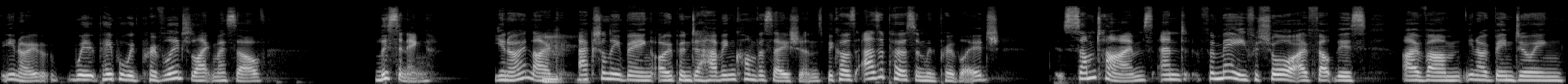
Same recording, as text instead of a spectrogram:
you know, with people with privilege like myself listening, you know, like Mm. actually being open to having conversations because as a person with privilege, sometimes, and for me, for sure, I've felt this. I've, um, you know, I've been doing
